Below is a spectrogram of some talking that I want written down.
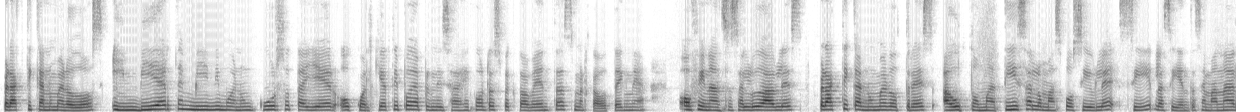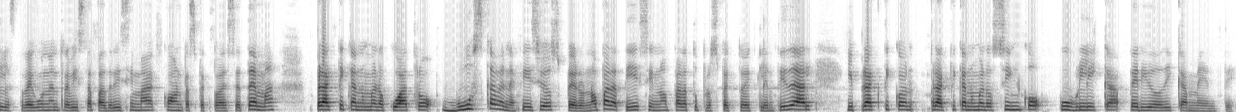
Práctica número dos, invierte mínimo en un curso, taller o cualquier tipo de aprendizaje con respecto a ventas, mercadotecnia, o finanzas saludables. Práctica número 3, automatiza lo más posible. Sí, la siguiente semana les traigo una entrevista padrísima con respecto a este tema. Práctica número 4, busca beneficios, pero no para ti, sino para tu prospecto de cliente ideal. Y práctica, práctica número 5, publica periódicamente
